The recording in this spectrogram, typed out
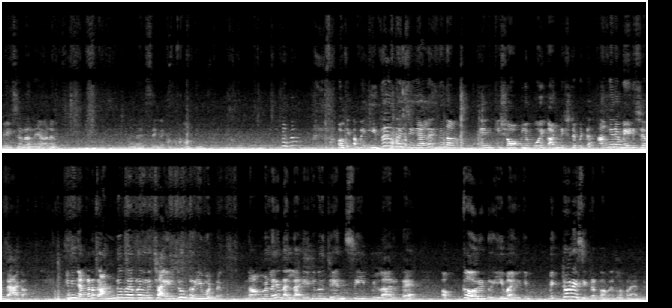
മേടിച്ചോണ്ട് തന്നെയാണ് ഓക്കെ അപ്പൊ ഇത് എന്ന് വെച്ച് കഴിഞ്ഞാൽ ഇത് എനിക്ക് ഷോപ്പിൽ പോയി കണ്ട് ഇഷ്ടപ്പെട്ട് അങ്ങനെ മേടിച്ച ബാഗാണ് ഇനി ഞങ്ങളുടെ രണ്ടുപേരുടെ ഒരു ചൈൽഡ്ഹുഡ് ഡ്രീം ഉണ്ട്. നമ്മളെ നല്ല എനിക്കൊന്ന് ജെൻസി പിള്ളേരുടെ ഒക്കെ ഒരു ഡ്രീം ആയിരിക്കും. വിക്ടോറിയ സീക്രട്ട് എന്ന് പറഞ്ഞിട്ടുള്ള ബ്രാൻഡ്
